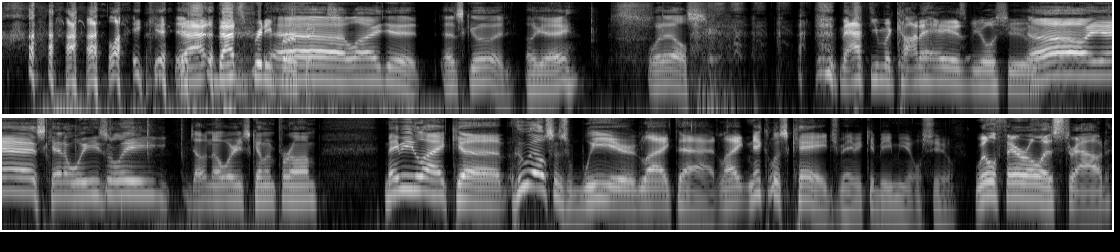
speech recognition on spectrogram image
I like it. That that's pretty perfect. I like it. That's good. Okay. What else? Matthew McConaughey as Mule Shoe. Oh yes, kind of Weasley. Don't know where he's coming from. Maybe like uh, who else is weird like that? Like Nicolas Cage. Maybe could be Muleshoe. Will Ferrell as Stroud.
